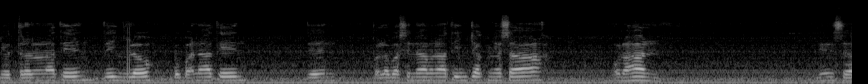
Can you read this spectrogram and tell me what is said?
Neutral na natin. Then low, baba natin. Then palabasin naman natin yung jack niya sa unahan. Yun sa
